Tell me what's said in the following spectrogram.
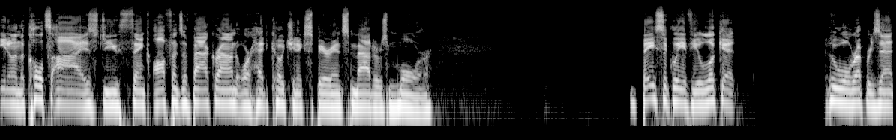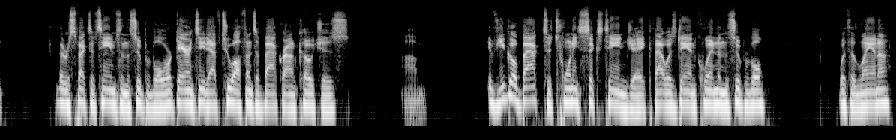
you know, in the Colts' eyes, do you think offensive background or head coaching experience matters more? Basically, if you look at who will represent the respective teams in the Super Bowl, we're guaranteed to have two offensive background coaches. Um, if you go back to 2016, Jake, that was Dan Quinn in the Super Bowl with Atlanta.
